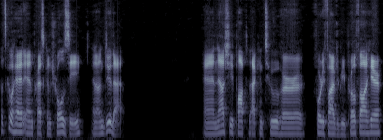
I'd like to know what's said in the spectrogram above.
let's go ahead and press Ctrl Z and undo that. And now she popped back into her 45 degree profile here.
